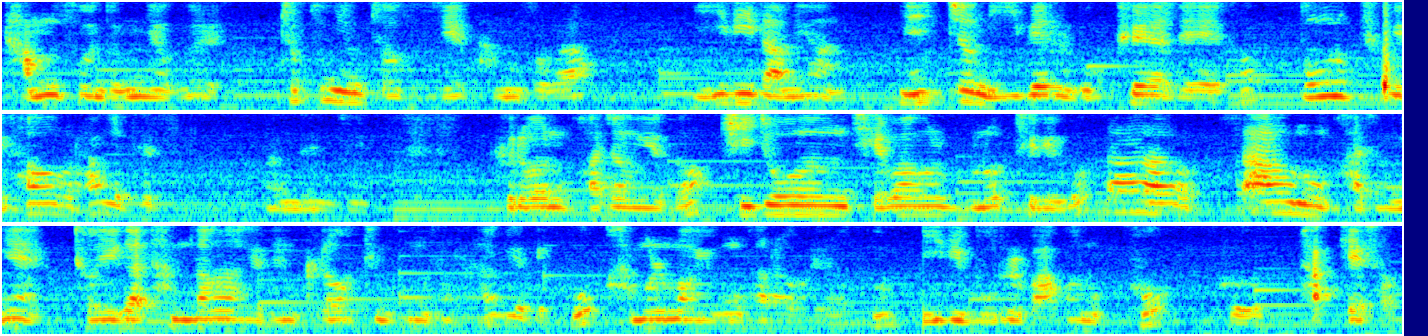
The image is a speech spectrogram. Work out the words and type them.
담수 능력을 축풍령 저수지의 담수가 1이라면 1.2배를 높여야 돼서 똥높이기 사업을 하게 됐어요. 이제 그런 과정에서 기존 제방을 무너뜨리고 쌓아, 쌓아놓은 과정에 저희가 담당하게 된 그라우팅 공사를 하게 됐고 가물막이 공사라고 그래갖고 미리 물을 막아놓고 그 밖에서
